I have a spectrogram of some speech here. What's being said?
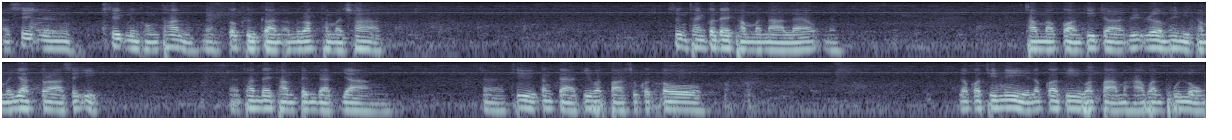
อะซีกหนึ่งซีกหนึ่งของท่านนะก็คือการอนุรักษ์ธรรมชาติ ซึ่งท่านก็ได้ทำมานานแล้วนะทำมาก่อนที่จะริเริ่มให้มีธรรมยาตราเสียอีกนะ ท่านได้ทำเป็นแบบอย่างที่ตั้งแต่ที่วัดป่าสุกโต แล้วก็ที่นี่แล้วก็ที่วัดป่ามหาวันภูหลง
